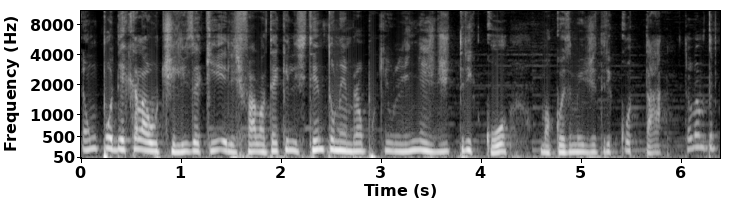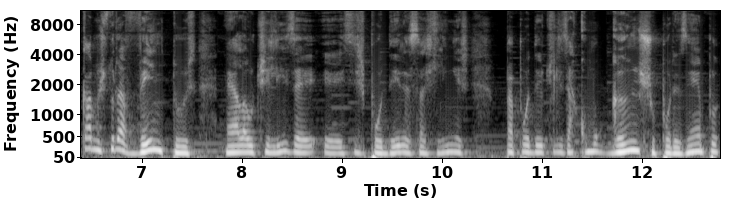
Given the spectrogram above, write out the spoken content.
é um poder que ela utiliza que eles falam até que eles tentam lembrar um pouquinho linhas de tricô, uma coisa meio de tricotar. Então, ao mesmo tempo que ela mistura ventos, né, ela utiliza eh, esses poderes, essas linhas, para poder utilizar como gancho, por exemplo,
